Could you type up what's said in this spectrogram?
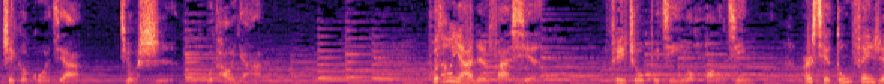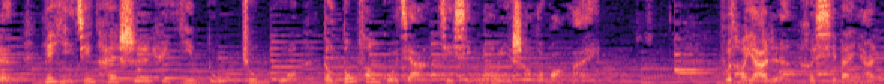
这个国家就是葡萄牙。葡萄牙人发现，非洲不仅有黄金，而且东非人也已经开始与印度、中国等东方国家进行贸易上的往来。葡萄牙人和西班牙人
